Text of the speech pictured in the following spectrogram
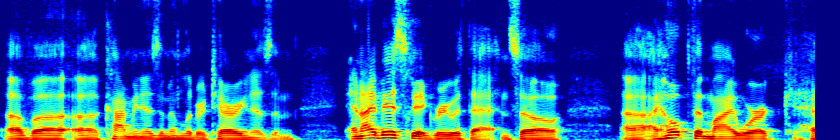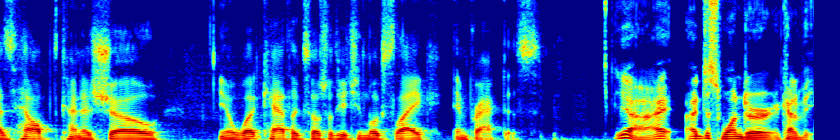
of uh, uh, communism and libertarianism. And I basically agree with that. And so uh, I hope that my work has helped kind of show, you know, what Catholic social teaching looks like in practice. Yeah, I, I just wonder kind of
